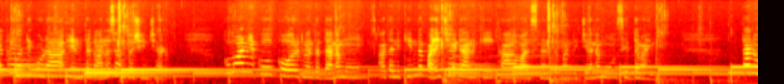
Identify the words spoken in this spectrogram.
చక్రవర్తి కూడా ఎంతగానో సంతోషించాడు. కువాన్యుకు కోరినంత ధనము అతని కింద పనిచేయటానికి కావలసినంత మంది జనము సిద్ధమైంది. తను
